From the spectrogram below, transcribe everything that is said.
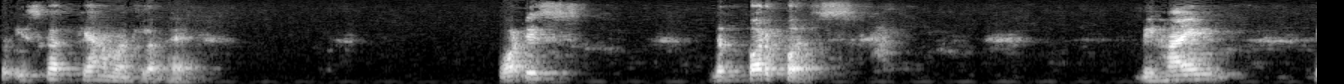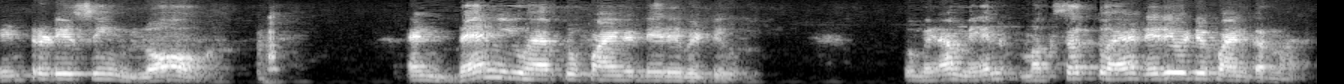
तो इसका क्या मतलब है? What is the purpose behind introducing log and then you have to find a derivative तो मेरा मेन मकसद तो है डेरिवेटिव फाइंड करना। है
